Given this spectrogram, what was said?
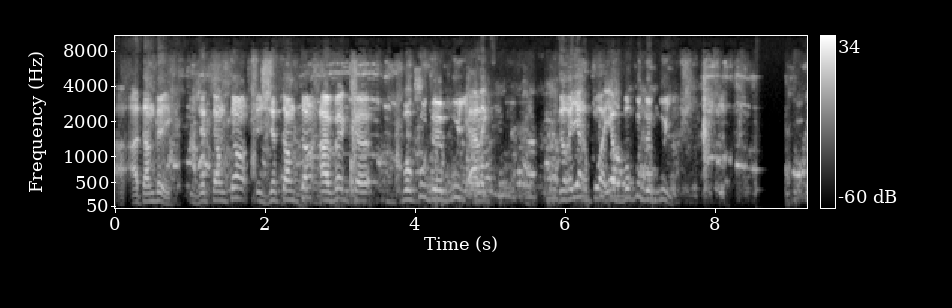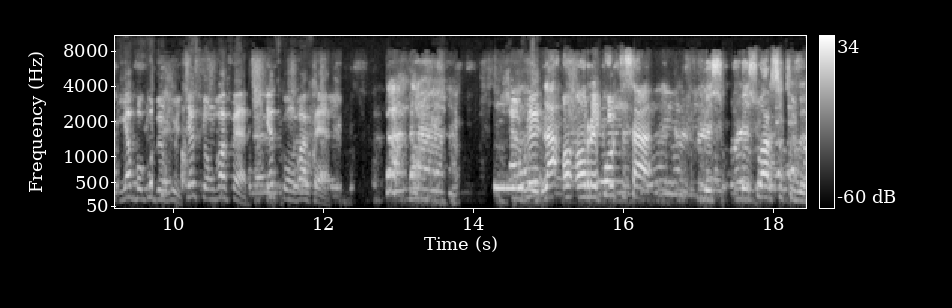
Ah, attendez, je t'entends, je t'entends avec euh, beaucoup de bruit, Alex. Derrière toi, il y a beaucoup de bruit. Il y a beaucoup de bruit. Qu'est-ce qu'on va faire? Qu'est-ce qu'on va faire? Là, on, on reporte ça le, le soir si tu veux.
